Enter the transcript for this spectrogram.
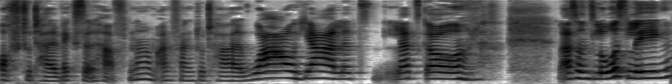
oft total wechselhaft. Ne? Am Anfang total, wow, ja, let's, let's go, lass uns loslegen.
